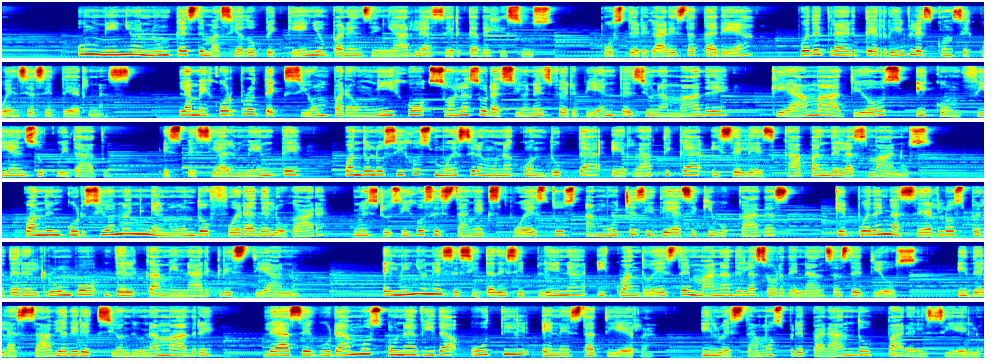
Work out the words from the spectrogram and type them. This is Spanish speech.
Un niño nunca es demasiado pequeño para enseñarle acerca de Jesús. Postergar esta tarea puede traer terribles consecuencias eternas. La mejor protección para un hijo son las oraciones fervientes de una madre que ama a Dios y confía en su cuidado, especialmente cuando los hijos muestran una conducta errática y se le escapan de las manos. Cuando incursionan en el mundo fuera del hogar, nuestros hijos están expuestos a muchas ideas equivocadas que pueden hacerlos perder el rumbo del caminar cristiano. El niño necesita disciplina y cuando ésta emana de las ordenanzas de Dios y de la sabia dirección de una madre, le aseguramos una vida útil en esta tierra y lo estamos preparando para el cielo.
